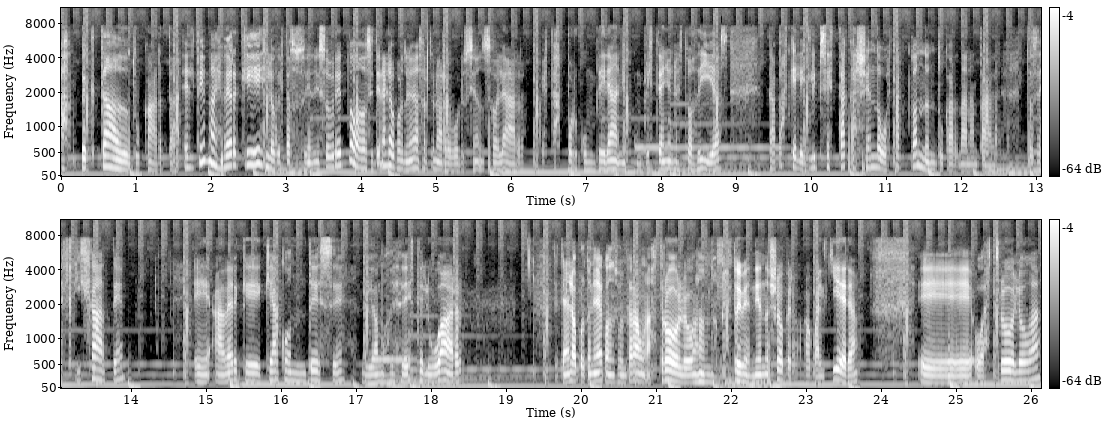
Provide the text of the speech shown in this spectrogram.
aspectado tu carta. El tema es ver qué es lo que está sucediendo y sobre todo si tenés la oportunidad de hacerte una revolución solar, estás por cumplir años, cumpliste año en estos días, capaz que el eclipse está cayendo o está actuando en tu carta natal. Entonces fíjate eh, a ver qué, acontece, digamos, desde este lugar. Si tenés la oportunidad de consultar a un astrólogo, no, me estoy vendiendo yo, pero a cualquiera, eh, o astróloga,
